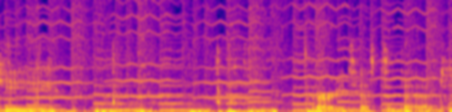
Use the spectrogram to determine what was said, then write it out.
key. I already tested that.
